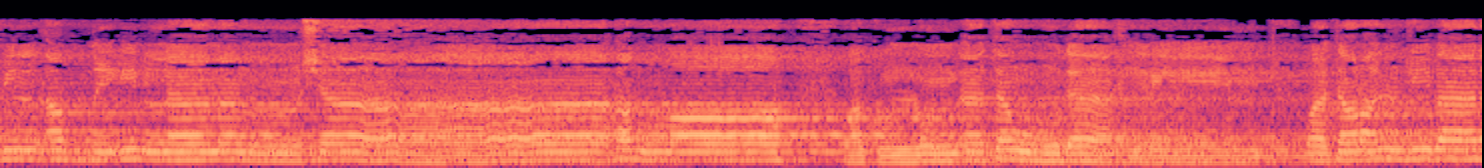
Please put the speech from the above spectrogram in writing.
فِي الْأَرْضِ إِلَّا مَن شَاءَ اللَّهُ ۖ وَكُلٌّ أَتَوْهُ دَاخِرِينَ وَتَرَى الْجِبَالَ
